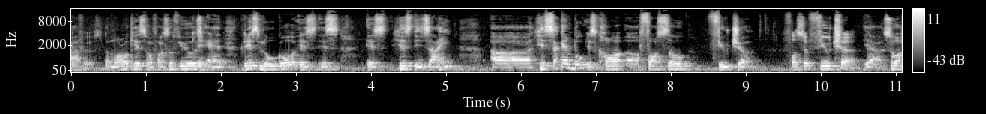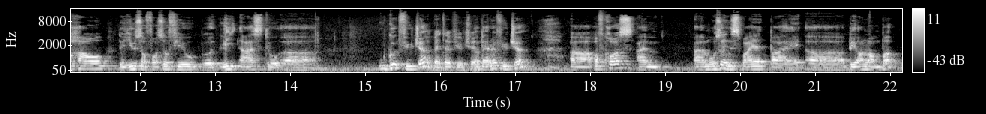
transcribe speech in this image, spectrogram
yeah, fuels. The Moral Case for Fossil Fuels, Okay. and this logo is is is his design. Uh, his second book is called uh, Fossil Future. Fossil future. Yeah, so how the use of fossil fuel would lead us to a good future, A better future. a better future. Uh, of course, I'm I'm also inspired by uh, Bjorn Lomborg.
